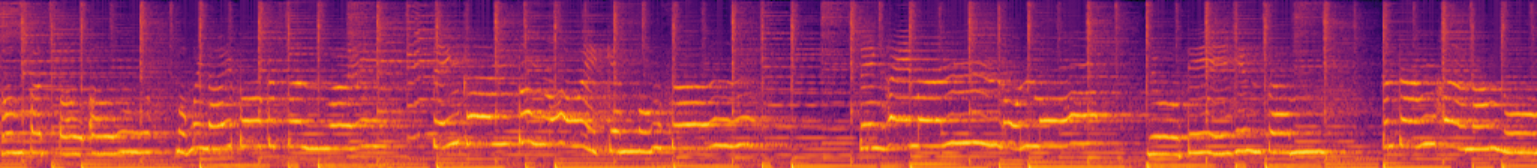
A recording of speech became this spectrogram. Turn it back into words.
ทองปัดเป่าเอาหมอกไม่น้อยปอกระสันไว้สิ่งคันต้องลอยแก่นมองสายสิ่งให้มันหนุนมออยู่ดีหินจำตันตังข้าน้ำนอง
